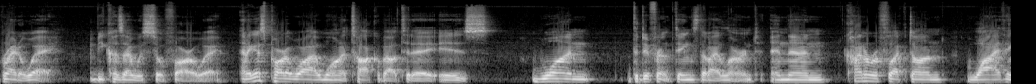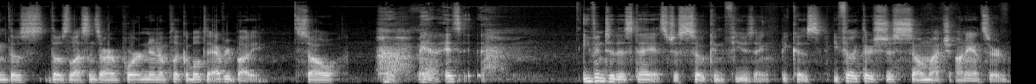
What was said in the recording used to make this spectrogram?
right away because I was so far away. And I guess part of why I want to talk about today is one, the different things that I learned, and then kind of reflect on why I think those those lessons are important and applicable to everybody. So, man, it's even to this day, it's just so confusing because you feel like there's just so much unanswered.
